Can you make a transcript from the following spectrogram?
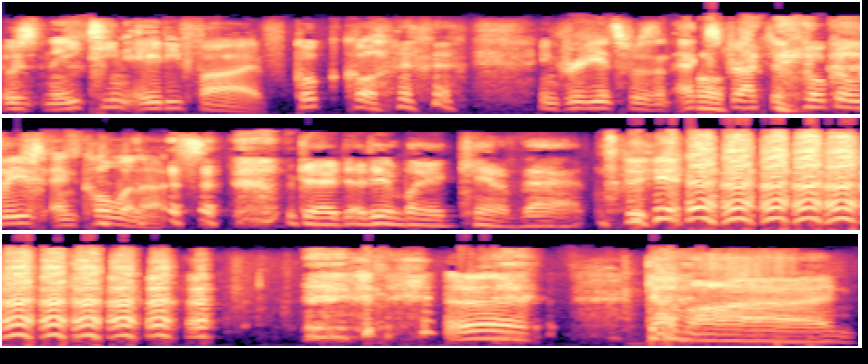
It was in 1885. Coca-Cola ingredients was an extract of coca leaves and cola nuts. Okay, I, I didn't buy a can of that. Uh, come on.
